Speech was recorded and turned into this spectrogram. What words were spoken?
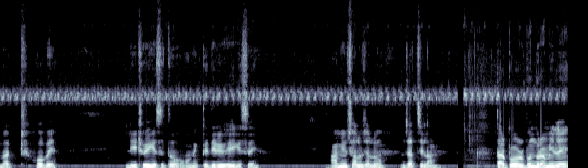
বাট হবে। লেট হয়ে গেছে তো, অনেকটা দেরি হয়ে গেছে। আমিও চালু চালু যাচ্ছিলাম। তারপর বন্ধুরা মিলে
